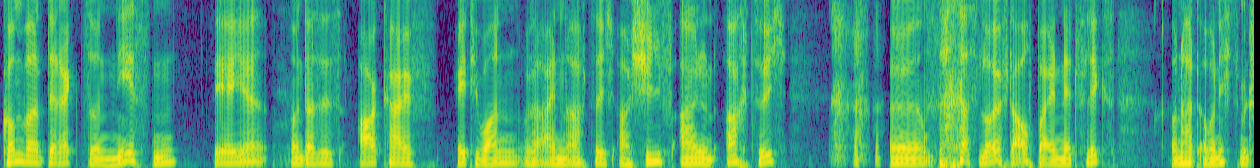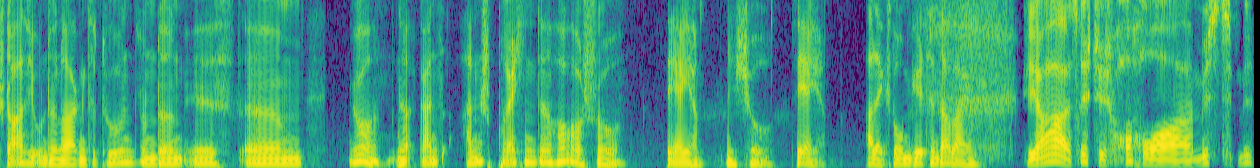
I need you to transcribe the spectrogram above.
Kommen wir direkt zur nächsten Serie und das ist Archive 81 oder 81, Archiv 81. äh, das läuft auch bei Netflix und hat aber nichts mit Stasi-Unterlagen zu tun, sondern ist ähm, ja, eine ganz ansprechende Horrorshow. Serie, nicht Show, Serie. Alex, worum geht's denn dabei? Ja, ist richtig. Horror, myst my-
